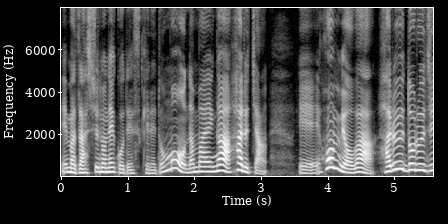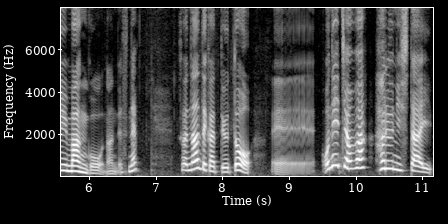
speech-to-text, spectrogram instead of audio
えまあ、雑種の猫ですけれども名前がはるちゃん、えー、本名はハルドルジマンゴーなんですね。それなんでかっていうと、えー、お姉ちゃんは春にしたい。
